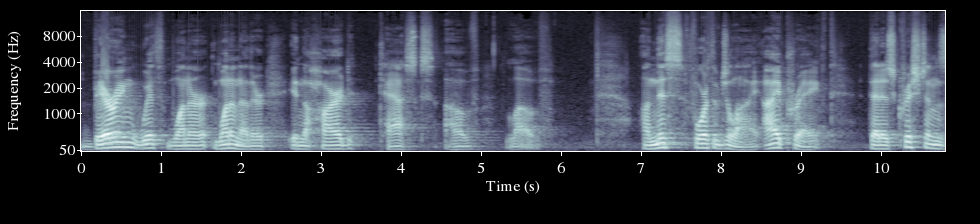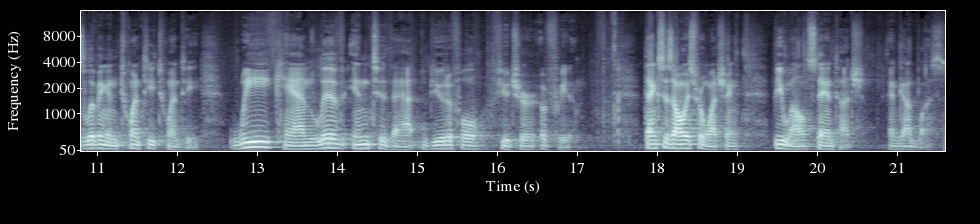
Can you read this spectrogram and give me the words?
bearing with one, or, one another in the hard tasks of love. On this 4th of July, I pray that as Christians living in 2020, we can live into that beautiful future of freedom. Thanks as always for watching. Be well, stay in touch, and God bless.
